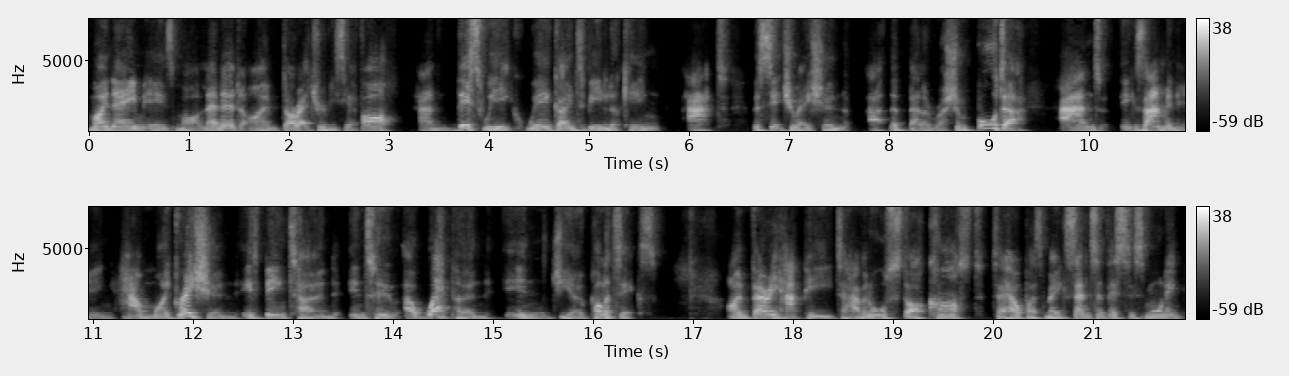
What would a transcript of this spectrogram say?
My name is Mark Leonard. I'm Director of ECFR, and this week we're going to be looking at the situation at the Belarusian border and examining how migration is being turned into a weapon in geopolitics. I'm very happy to have an all star cast to help us make sense of this this morning.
